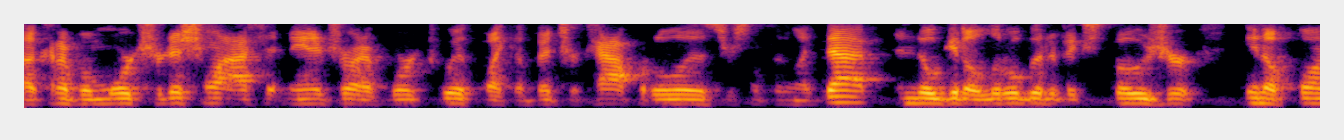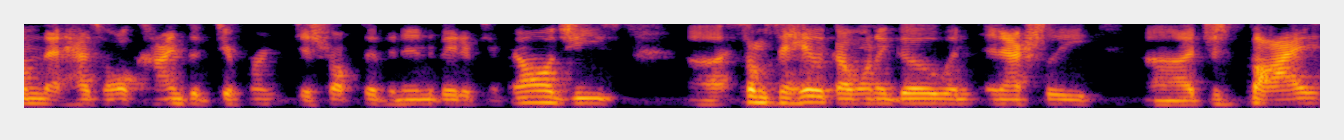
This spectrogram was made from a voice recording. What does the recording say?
uh, kind of a more traditional asset manager I've worked with, like a venture capitalist or something like that, and they'll get a little bit of exposure in a fund that has all kinds of different disruptive and innovative technologies. Uh, some say, hey, look, I want to go and, and actually uh, just buy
